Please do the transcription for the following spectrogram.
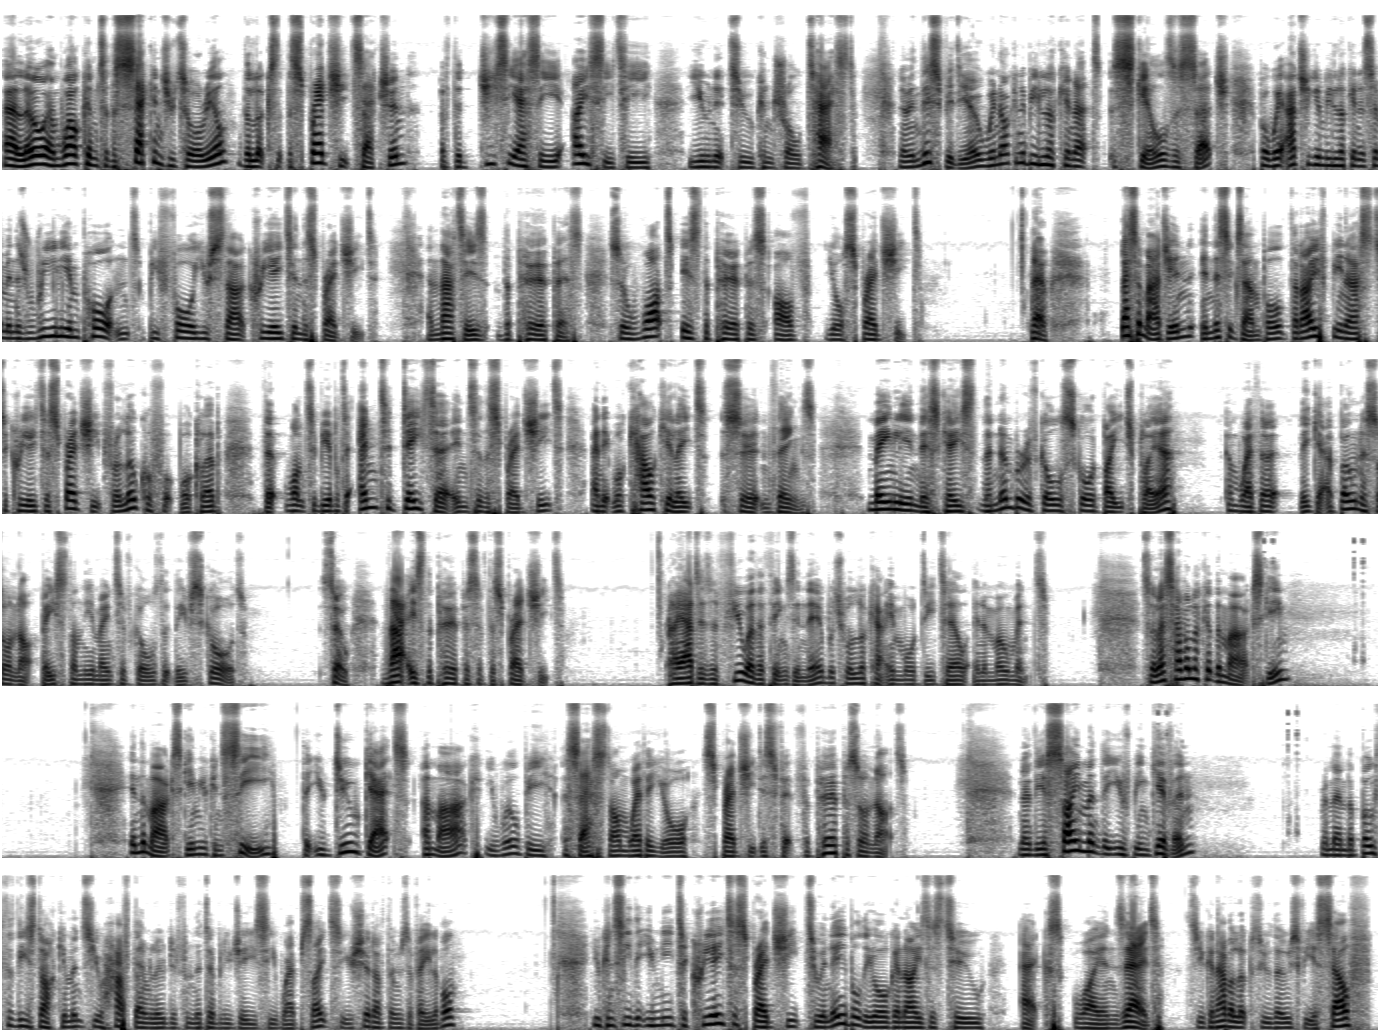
Hello and welcome to the second tutorial that looks at the spreadsheet section of the GCSE ICT Unit 2 controlled test. Now in this video we're not going to be looking at skills as such but we're actually going to be looking at something that's really important before you start creating the spreadsheet and that is the purpose. So what is the purpose of your spreadsheet? Now Let's imagine, in this example, that I've been asked to create a spreadsheet for a local football club that want to be able to enter data into the spreadsheet and it will calculate certain things. Mainly in this case, the number of goals scored by each player and whether they get a bonus or not based on the amount of goals that they've scored. So that is the purpose of the spreadsheet. I added a few other things in there which we'll look at in more detail in a moment. So let's have a look at the mark scheme. In the mark scheme you can see that you do get a mark, you will be assessed on whether your spreadsheet is fit for purpose or not. Now the assignment that you've been given, remember both of these documents you have downloaded from the WJEC website, so you should have those available. You can see that you need to create a spreadsheet to enable the organisers to X, Y and Z. So you can have a look through those for yourself.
